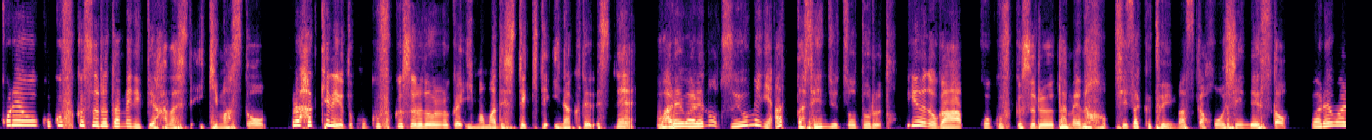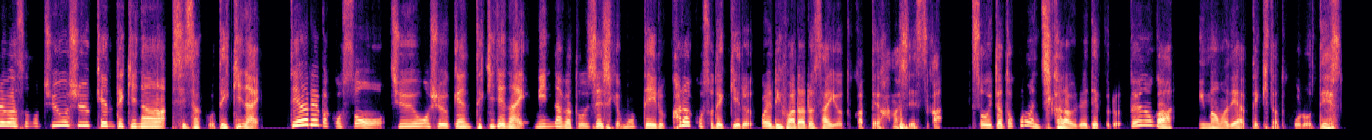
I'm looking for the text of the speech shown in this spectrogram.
これを克服するためにっていう話でいきますと、これはっきり言うと克服する努力が今までしてきていなくてですね、我々の強みに合った戦術を取るというのが克服するための施策といいますか方針ですと。我々はその中央集権的な施策をできない。であればこそ、中央集権的でない。みんなが当事者意識を持っているからこそできる。これリファラル採用とかっていう話ですが、そういったところに力を入れてくるというのが今までやってきたところです。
